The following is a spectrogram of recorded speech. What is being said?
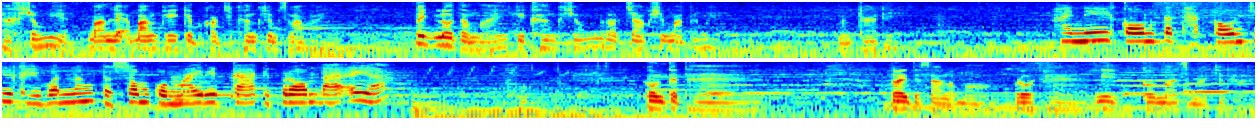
ថាខ្ញុំនេះបានលាក់បាំងគេគេប្រកាសជាខឹងខ្ញុំស្លាប់ហើយតិចលោតែម៉ៃគេខឹងខ្ញុំរត់ចោលខ្ញុំបាត់ទៅម៉ែមិនកើតទេហើយនេះកូនគិតថាកូនជាខេវិនហ្នឹងទៅសុំកូនម៉ៃរៀបការគេព្រមដែរអីហ៎កូនគិតថាត្រូវទៅសាកល្បង ព្រោះថានេះកូនបានសម្រេចចិត្តហើយ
